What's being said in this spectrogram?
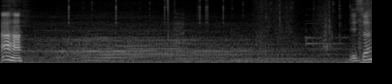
Aha. Siehste?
